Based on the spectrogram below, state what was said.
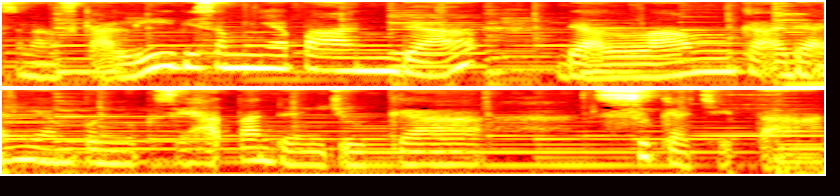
Senang sekali bisa menyapa Anda dalam keadaan yang penuh kesehatan dan juga sukacita.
